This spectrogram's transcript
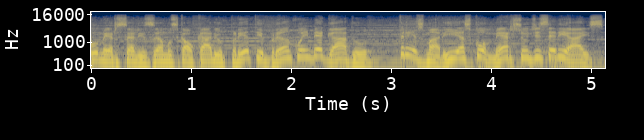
Comercializamos calcário preto e branco embegado. Três Marias Comércio de Cereais.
